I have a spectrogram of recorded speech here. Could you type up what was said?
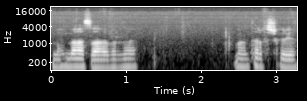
Menbaası var burada. Mantar fışkırıyor.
